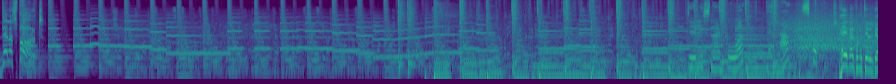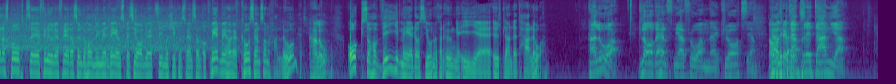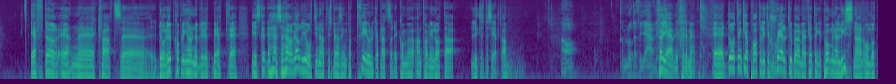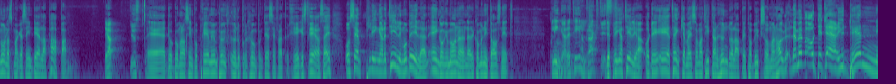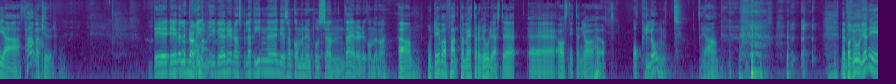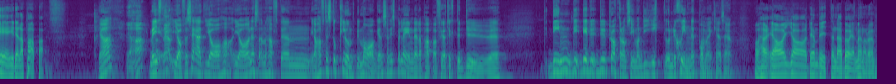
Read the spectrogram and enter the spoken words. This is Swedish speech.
Della Sport! Du lyssnar på Della Sport. Hej, välkommen till Della Sport, eh, finurliga fredagsunderhållning med VM-special. Jag heter Simon Chippen Svensson och med mig har jag K. Svensson, hallå. Hallå? Och så har vi med oss Jonathan Unge i eh, utlandet, hallå. Hallå! Glada hälsningar från eh, Kroatien. Ja, Härligt. trevligt. Dabredanja. Efter en eh, kvarts eh, dålig uppkoppling har det nu blivit bättre. Vi ska, det här, så här har vi aldrig gjort innan att vi spelar in på tre olika platser. Det kommer antagligen låta lite speciellt va? Ja. Kommer låta för jävligt. För jävligt till och med. Eh, då tänker jag prata lite själv till att börja med, för jag tänker påminna lyssnaren om vårt månadsmagasin Della Pappa. Ja. Just. Eh, då går man alltså in på premium.underproduktion.se för att registrera sig. Och sen plingar det till i mobilen en gång i månaden när det kommer nytt avsnitt. Plingar det till? Praktiskt. Det plingar till ja, och det är, tänka mig, som att hitta en hundralapp i ett par byxor. Man har glö- Nej men vad, det där är ju den ja! Fan vad kul! Det, det är väldigt Ja, bra. Vi, vi har redan spelat in eh, det som kommer nu på söndag, är det det kommer va? Ja, och det var fanta med ett av de roligaste eh, avsnitten jag har hört. Och långt. Ja. men vad roliga ni är i Della Pappa. Ja. Jaha, Men jag får säga att jag har, jag har nästan haft en... Jag har haft en stor klump i magen sen vi spelade in Della Pappa, för jag tyckte du... Din, det, det du, du pratar om Simon, det gick under skinnet på mig kan jag säga. Och här, ja, ja, den biten där början menar du?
